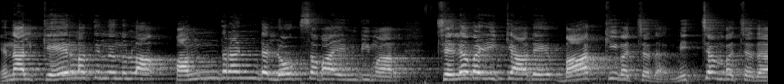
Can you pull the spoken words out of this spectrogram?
എന്നാൽ കേരളത്തിൽ നിന്നുള്ള പന്ത്രണ്ട് ലോക്സഭാ എം പിമാർ ചെലവഴിക്കാതെ ബാക്കി വച്ചത് മിച്ചം വച്ചത്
